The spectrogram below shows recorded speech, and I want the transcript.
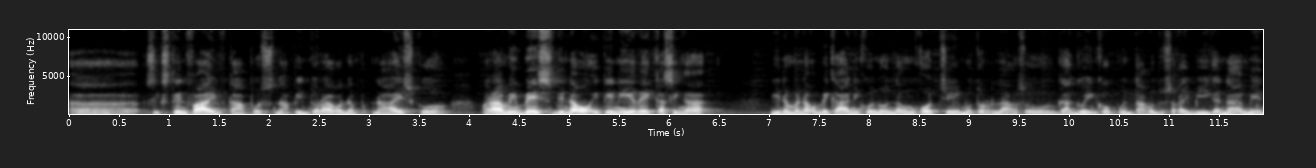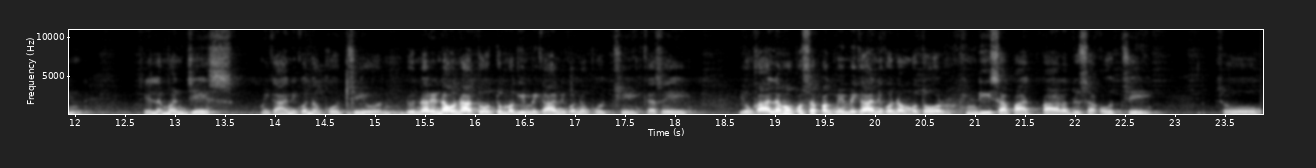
uh, 16.5 tapos napintura ko, na, naayos ko. Maraming beses din akong itinire kasi nga hindi naman ako mekaniko noon ng kotse, motor lang. So gagawin ko, punta ako doon sa kaibigan namin, sila Manjes, mekaniko ng kotse yun. Doon na rin ako natuto maging mekaniko ng kotse kasi yung kaalaman ko sa pagme-mekaniko ng motor, hindi sapat para doon sa kotse. So,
